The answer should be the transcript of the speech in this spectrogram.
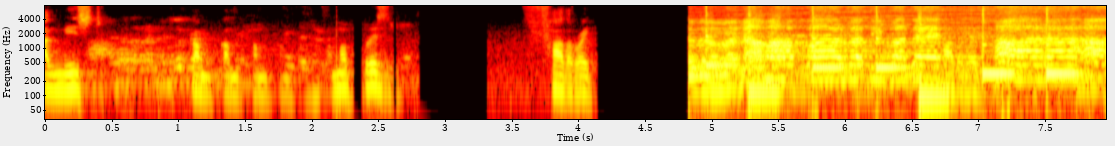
అది మీ ఇష్టం. కమ్ కమ్ కమ్ కమ్ అమ్మ please father right father right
